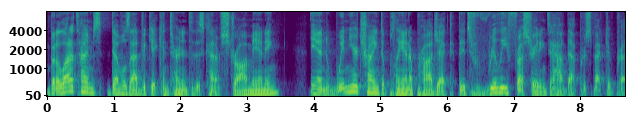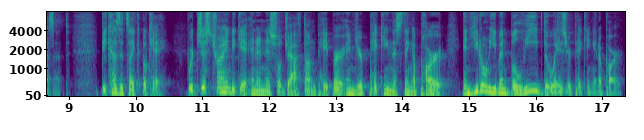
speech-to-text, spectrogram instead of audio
but a lot of times, devil's advocate can turn into this kind of straw manning and when you're trying to plan a project, it's really frustrating to have that perspective present because it's like, okay, we're just trying to get an initial draft on paper and you're picking this thing apart and you don't even believe the ways you're picking it apart.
